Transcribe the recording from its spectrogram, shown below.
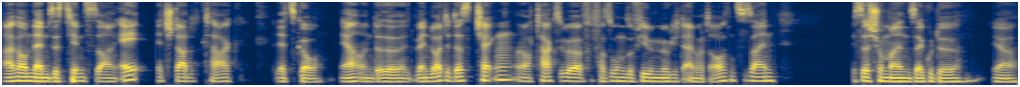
einfach um deinem System zu sagen, ey, jetzt startet der Tag, let's go. Ja, und äh, wenn Leute das checken und auch tagsüber versuchen, so viel wie möglich einfach draußen zu sein, ist das schon mal ein sehr gute, ja,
